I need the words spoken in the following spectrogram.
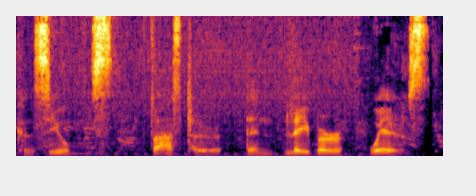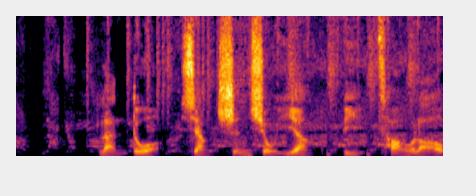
consumes faster than labor wears. 懒惰像生锈一样，比操劳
